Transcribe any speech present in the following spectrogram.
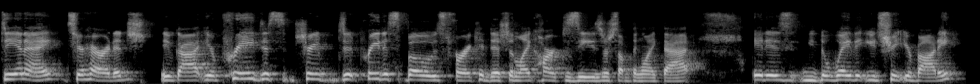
DNA, it's your heritage. You've got you're predis- pre- predisposed for a condition like heart disease or something like that. It is the way that you treat your body.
